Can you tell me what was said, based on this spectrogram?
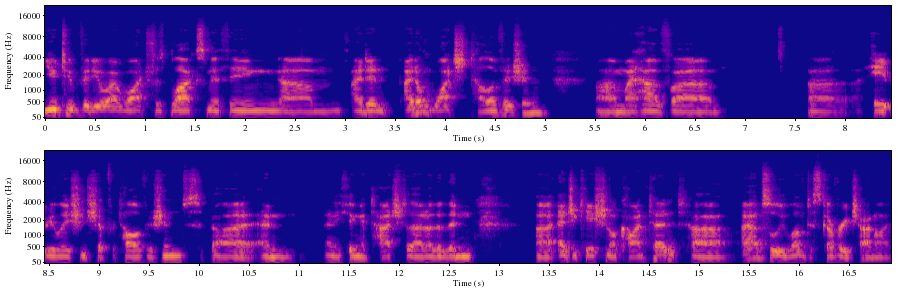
YouTube video I watched was blacksmithing. Um, I didn't. I don't watch television. Um, I have uh, uh, a hate relationship for televisions uh, and anything attached to that other than uh, educational content. Uh, I absolutely love Discovery Channel. I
